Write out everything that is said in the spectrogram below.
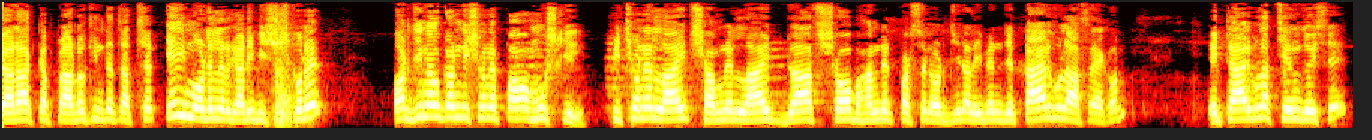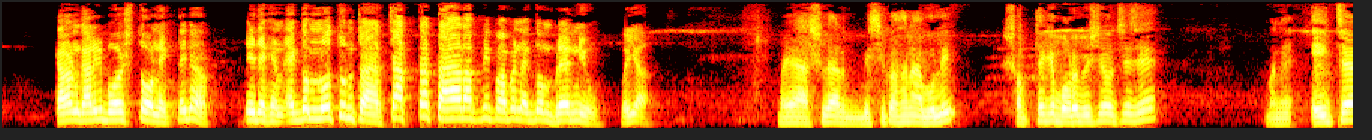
যারা একটা প্রাডো কিনতে চাচ্ছেন, এই মডেলের গাড়ি বিশেষ করে অরিজিনাল কন্ডিশনে পাওয়া মুশকিল। পিছনের লাইট সামনের লাইট গ্লাস সব হান্ড্রেড পার্সেন্ট অরিজিনাল ইভেন যে টায়ারগুলো আছে এখন এই টায়ারগুলো চেঞ্জ হয়েছে কারণ গাড়ির বয়স তো অনেক তাই না? এই দেখেন একদম নতুন টায়ার চারটা টায়ার আপনি পাবেন একদম ব্র্যান্ড নিউ ভাইয়া। ভাইয়া আসলে আর বেশি কথা না বলি সব থেকে বড় বিষয় হচ্ছে যে মানে এইটা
